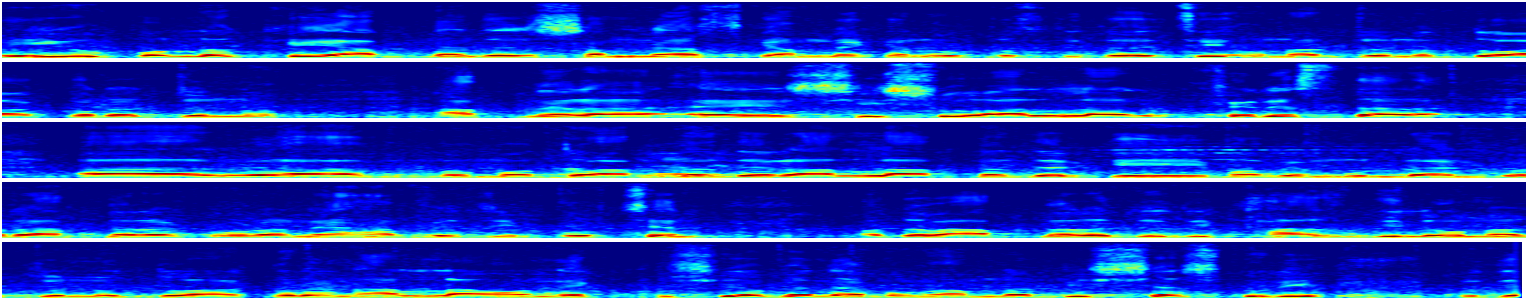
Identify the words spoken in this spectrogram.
এই উপলক্ষে আপনাদের সামনে আজকে আমরা এখানে উপস্থিত হয়েছি। ওনার জন্য দোয়া করার জন্য আপনারা শিশু আল্লাহর ফেরেস্তা আর আহ, মতো আপনাদের আল্লাহ আপনাদেরকে এইভাবে মূল্যায়ন করে আপনারা কোরআনে হাফেজি পড়ছেন। অথবা আপনারা যদি খাস দিলে ওনার জন্য দোয়া করেন, আল্লাহ অনেক খুশি হবেন এবং আমরা বিশ্বাস করি যদি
